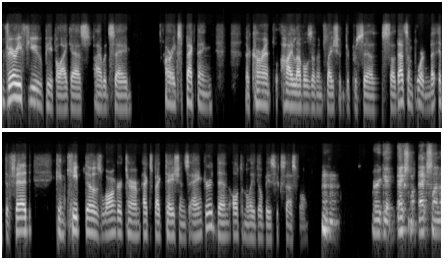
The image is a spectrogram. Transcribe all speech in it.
very few people i guess i would say are expecting the current high levels of inflation to persist. So that's important. If the fed can keep those longer term expectations anchored then ultimately they'll be successful. Mm-hmm. Very good. Excellent, excellent,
